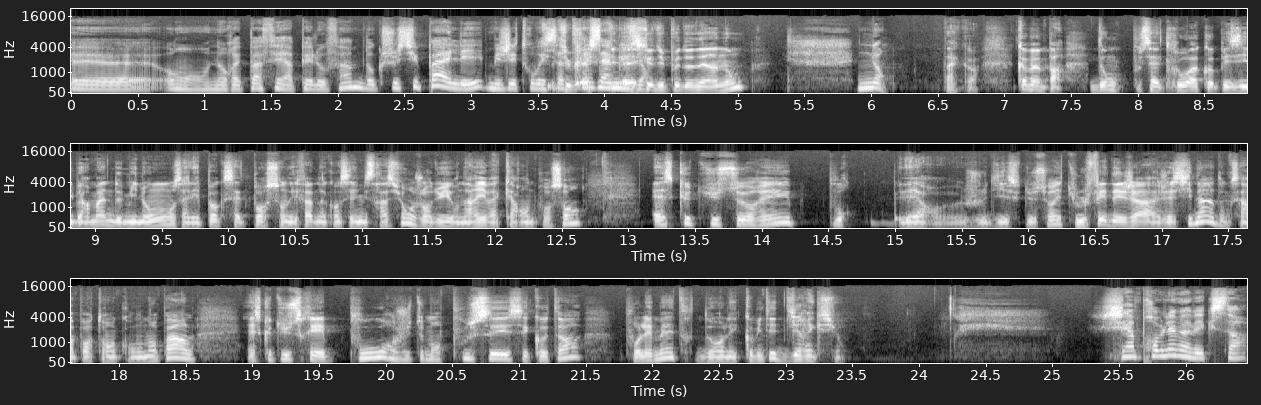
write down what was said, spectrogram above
euh, on n'aurait pas fait appel aux femmes. Donc je ne suis pas allée, mais j'ai trouvé ça très amusant. Est-ce que tu peux donner un nom? Non. D'accord, quand même pas. Donc cette loi Copé-Zimmermann 2011, à l'époque 7% des femmes d'un conseil d'administration, aujourd'hui on arrive à 40%. Est-ce que tu serais D'ailleurs, je dis ce que tu serais, tu le fais déjà à Jessina, donc c'est important qu'on en parle. Est-ce que tu serais pour justement pousser ces quotas pour les mettre dans les comités de direction? J'ai un problème avec ça.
